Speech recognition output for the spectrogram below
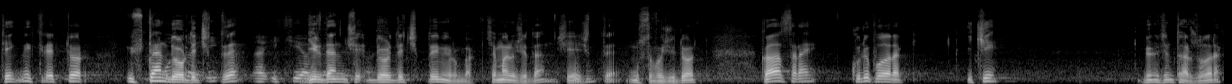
Teknik direktör 3'ten Onu da 4'e ilk- çıktı. ha, ikiye Birden ayırdı. 4'e çıktı demiyorum bak. Kemal Hoca'dan şeye çıktı. Mustafa Hoca 4. Galatasaray kulüp olarak 2. Yönetim tarzı olarak.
